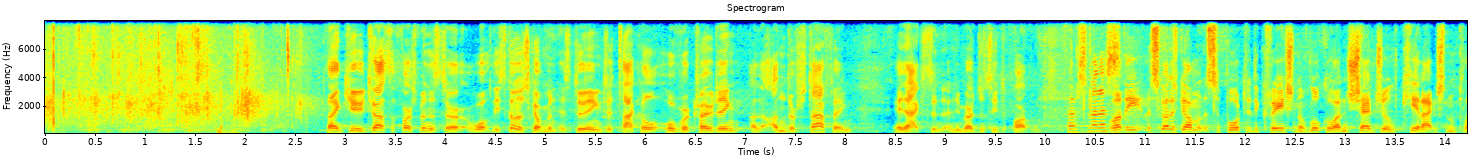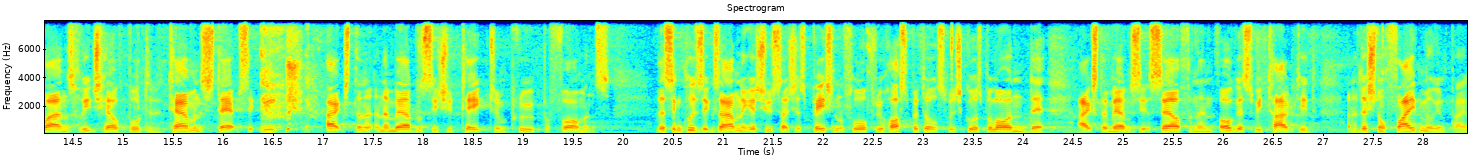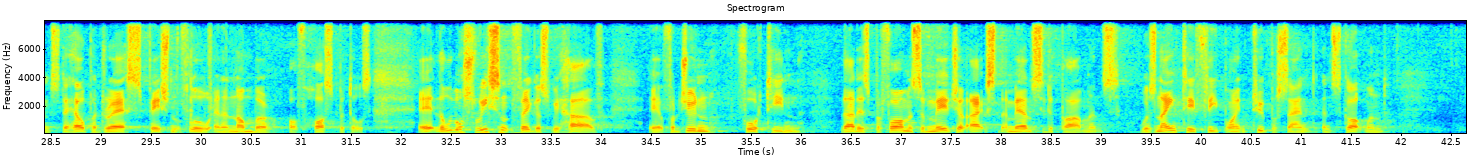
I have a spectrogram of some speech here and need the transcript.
Thank you. To ask the First Minister what the Scottish Government is doing to tackle overcrowding and understaffing in accident and emergency departments. First Minister. Well, the, the Scottish Government has supported the creation of local unscheduled care action plans for each health board to determine steps that each accident and emergency should take to improve performance. This includes examining issues such as patient flow through hospitals, which goes beyond the accident and emergency itself. And in August, we targeted an additional £5 million to help address patient flow in a number of hospitals. Uh, the most recent figures we have uh, for June 14, that is performance of major accident emergency departments, was 93.2% in Scotland,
